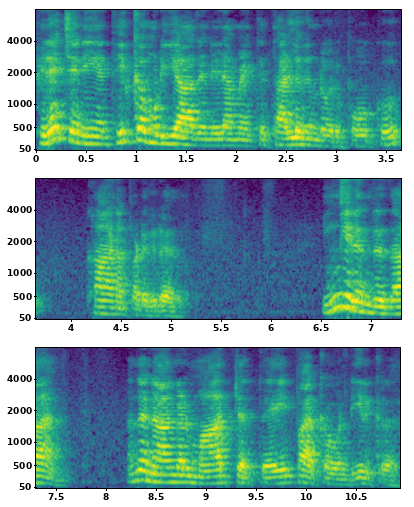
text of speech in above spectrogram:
பிரச்சனையை தீர்க்க முடியாத நிலைமைக்கு தள்ளுகின்ற ஒரு போக்கு காணப்படுகிறது. இங்கிருந்து தான் அந்த நாங்கள் மாற்றத்தை பார்க்க வேண்டி இருக்கிறது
